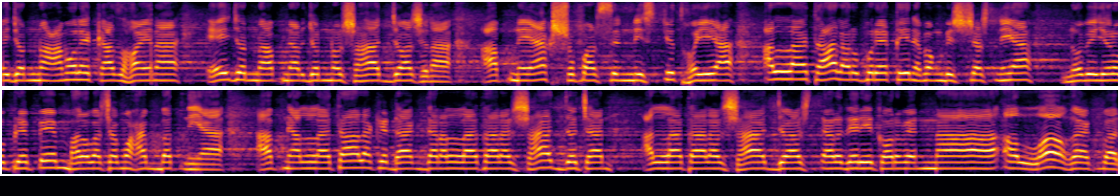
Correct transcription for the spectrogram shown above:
এই জন্য আমলে কাজ হয় না, এই জন্য আপনার জন্য সাহায্য আসে না। আপনি একশো পার্সেন্ট নিশ্চিত হইয়া আল্লাহ তালার উপরে কিন এবং বিশ্বাস নিয়া, নবীজের উপরে প্রেম, ভালোবাসা, মোহাব্বত নিয়া আপনি আল্লাহ তালাকে ডাক দেন, আল্লাহ তালার সাহায্য চান আল্লাহ তালার সাহায্য আসতে আর দেরি করবেন না। আল্লাহ একবার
